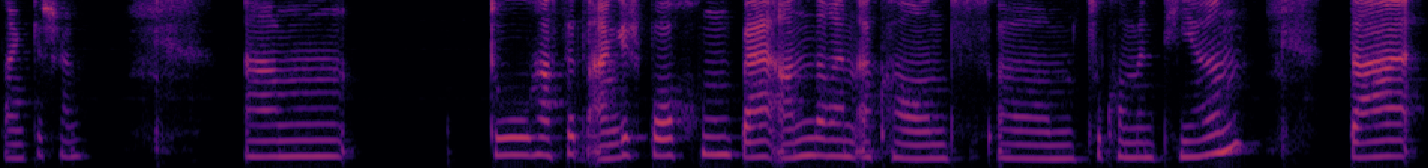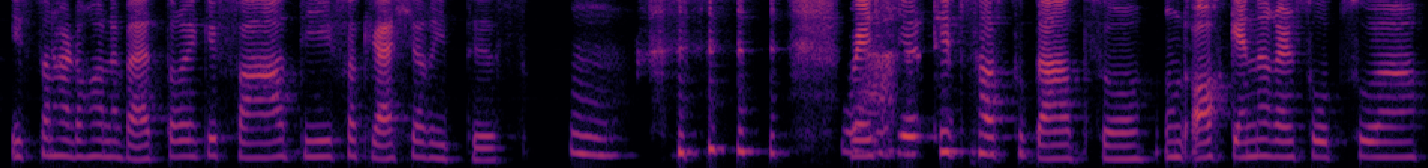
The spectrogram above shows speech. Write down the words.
Dankeschön. Ähm, du hast jetzt angesprochen, bei anderen Accounts ähm, zu kommentieren. Da ist dann halt auch eine weitere Gefahr, die Vergleicheritis. Mhm. Welche ja. Tipps hast du dazu? Und auch generell so zur,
